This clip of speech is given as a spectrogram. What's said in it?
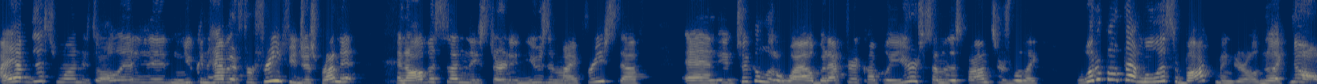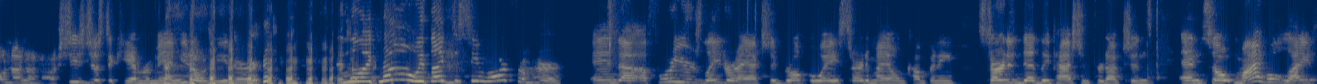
I have this one, it's all edited, and you can have it for free if you just run it. And all of a sudden, they started using my free stuff and it took a little while, but after a couple of years, some of the sponsors were like, what about that Melissa Bachman girl? And they're like, no, no, no, no. She's just a cameraman. You don't need her. and they're like, no, we'd like to see more from her. And uh, four years later, I actually broke away, started my own company, started Deadly Passion Productions. And so my whole life,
